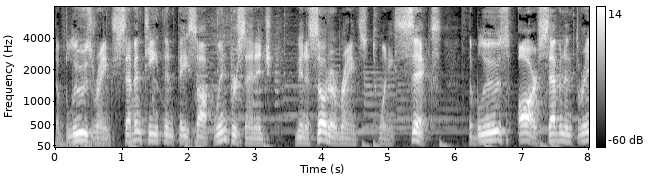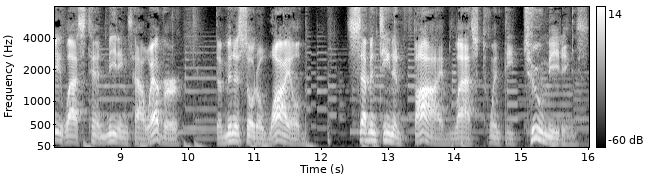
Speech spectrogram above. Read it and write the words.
The Blues rank 17th in face-off win percentage. Minnesota ranks 26. The Blues are 7 and 3 last 10 meetings. However, the Minnesota Wild 17 and 5 last 22 meetings.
